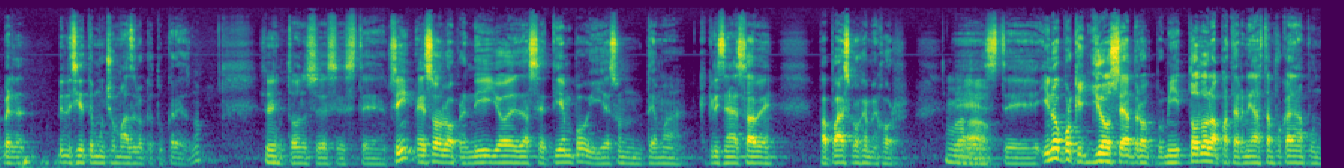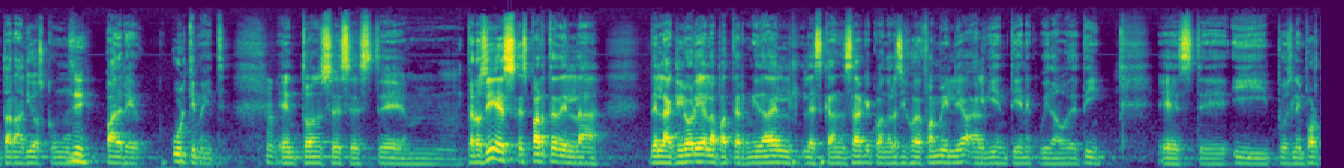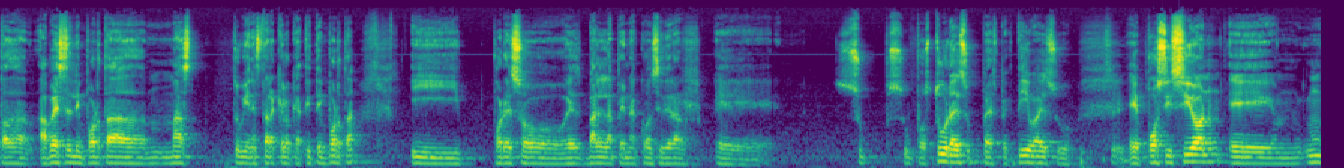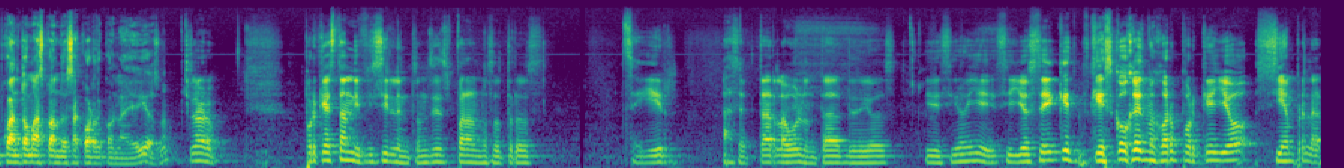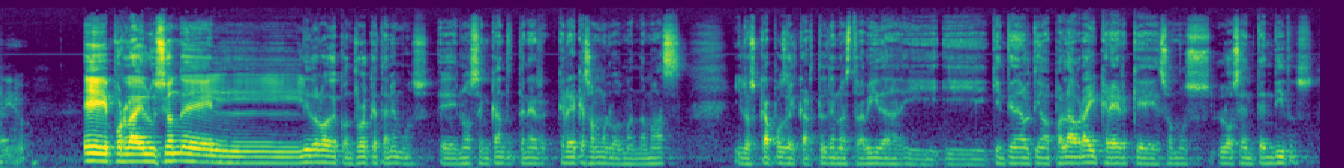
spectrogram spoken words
bendecirte mucho más de lo que tú crees, ¿no? Sí. Entonces, este, sí, eso lo aprendí yo desde hace tiempo y es un tema que Cristina sabe, papá escoge mejor. Wow. Este, y no porque yo sea, pero por mí toda la paternidad está enfocada en apuntar a Dios como un Sí. padre ultimate. Entonces, este, mm, pero sí, es, es parte de la, de la gloria de la paternidad, el descansar que cuando eres hijo de familia, alguien tiene cuidado de ti. Este, y pues le importa, a veces le importa más tu bienestar que lo que a ti te importa. Y por eso es, vale la pena considerar eh, su, su postura y su perspectiva y su Sí. eh, posición, eh, un cuanto más cuando es acorde con la de Dios, ¿no? Claro. ¿Por qué es tan difícil entonces para nosotros seguir, aceptar la voluntad de Dios y decir, oye, si yo sé que, que escoges mejor, ¿por qué yo siempre la riego? Eh, por la ilusión del ídolo de control que tenemos. Eh, nos encanta tener, creer que somos los mandamás y los capos del cartel de nuestra vida y, y quien tiene la última palabra y creer que somos los entendidos.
